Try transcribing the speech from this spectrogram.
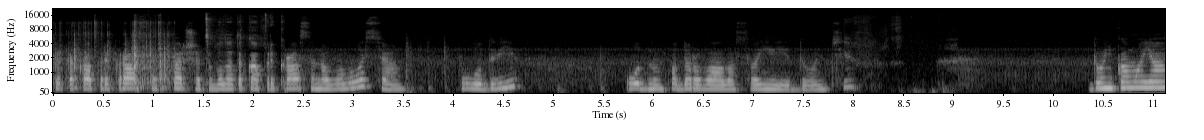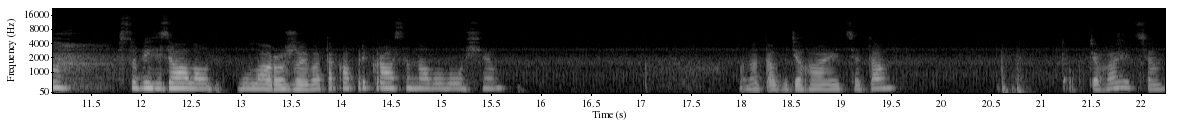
Це така прикраса. Перше, це була така прикраса на волосся. Було дві. Одну подарувала своїй доньці. Донька моя собі взяла, була рожева така прикраса на волосся. Вона так вдягається, так? Так, вдягається,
